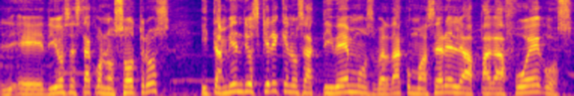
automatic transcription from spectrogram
eh, Dios está con nosotros y también Dios quiere que nos activemos, ¿verdad? Como hacer el apagafuegos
